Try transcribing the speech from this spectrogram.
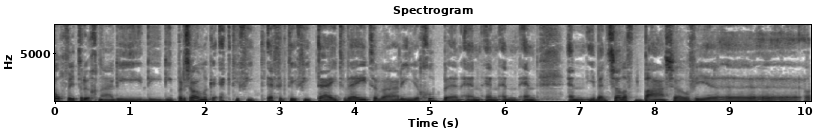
toch weer terug naar die, die, die persoonlijke effectiviteit. Weten waarin je goed bent. En, en, en, en, en je bent zelf baas over je, uh,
